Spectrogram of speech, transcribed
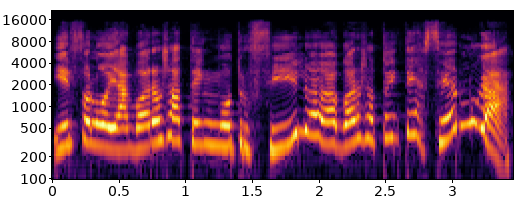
E ele falou: e agora eu já tenho um outro filho, eu agora já estou em terceiro lugar.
